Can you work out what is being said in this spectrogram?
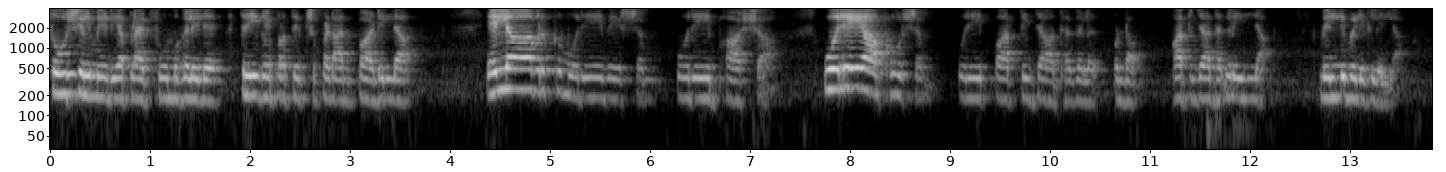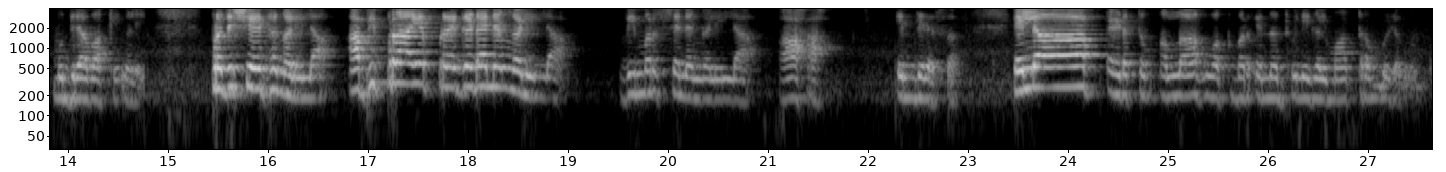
സോഷ്യൽ മീഡിയ പ്ലാറ്റ്ഫോമുകളിൽ സ്ത്രീകൾ പ്രത്യക്ഷപ്പെടാൻ പാടില്ല. എല്ലാവർക്കും ഒരേ വേഷം ഒരേ ഭാഷ ഒരേ ആഘോഷം ഒരേ പാർട്ടി ജാഥകൾ ഉണ്ടാവും. പാർട്ടി ജാഥകളില്ല വെല്ലുവിളികളില്ല മുദ്രാവാക്യങ്ങളിൽ പ്രതിഷേധങ്ങളില്ല അഭിപ്രായ പ്രകടനങ്ങളില്ല വിമർശനങ്ങളില്ല. ആഹാ എന്ത് രസം. എല്ലാ ഇടത്തും അള്ളാഹു അക്ബർ എന്ന ധ്വനികൾ മാത്രം മുഴങ്ങുന്നു.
